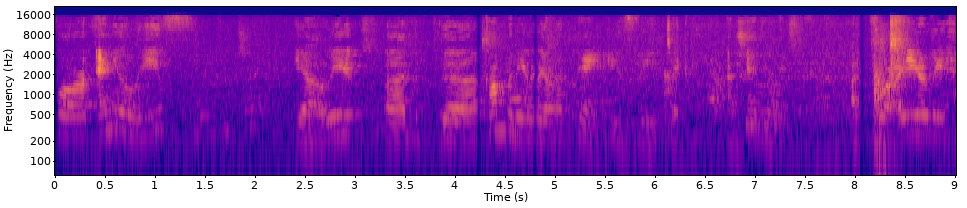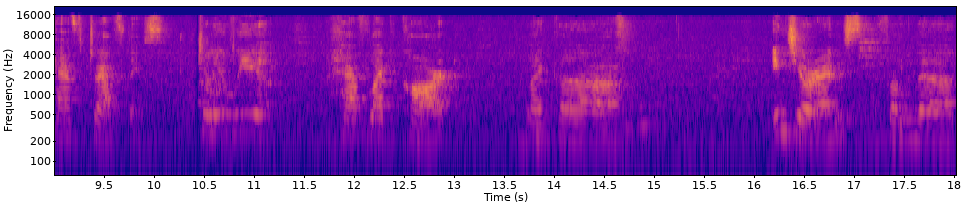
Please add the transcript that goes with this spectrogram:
For annual leave, yeah, we uh, the, the company will not pay if we take an annual leave. For a year, we have 12 days. Actually, we have like a card, like uh, insurance from the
